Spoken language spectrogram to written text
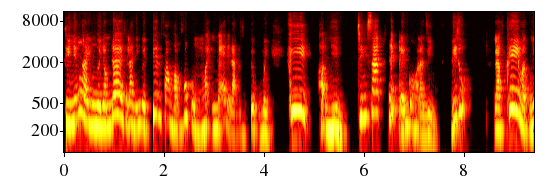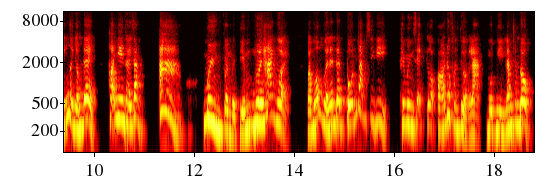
thì những ngày người nhóm D sẽ là những người tiên phong họ vô cùng mạnh mẽ để đạt được mục tiêu của mình. Khi họ nhìn chính xác đích đến của họ là gì? Ví dụ là khi mà những người nhóm D họ nhìn thấy rằng à mình cần phải kiếm 12 người và mỗi người lên đến 400 CV thì mình sẽ có được phần thưởng là 1.500 đô.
